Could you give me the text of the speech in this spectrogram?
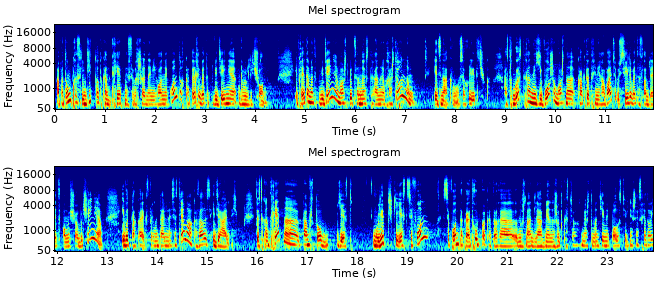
а потом проследить тот конкретный совершенно нейронный контур, который в это поведение вовлечен. И при этом это поведение может быть, с одной стороны, врожденным и одинаковым у всех улиточек, а с другой стороны, его же можно как-то тренировать, усиливать, ослаблять с помощью обучения. И вот такая экспериментальная система оказалась идеальной. То есть конкретно там что есть? У улиточки есть сифон, Сифон — такая трубка, которая нужна для обмена жидкостью между мантийной полостью и внешней средой.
